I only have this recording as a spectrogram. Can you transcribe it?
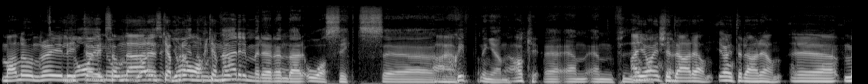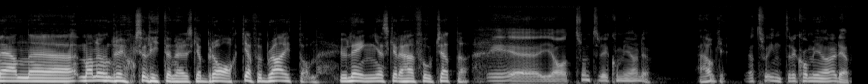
Man undrar ju lite liksom nog, när det ska jag är nog braka. närmare den där åsiktsskiftningen Ja, okej. eh, än, än fyra Nej, jag är inte där än. Jag är inte där än. Eh, men eh, man undrar ju också lite när det ska braka för Brighton. Hur länge ska det här fortsätta? Det jag tror inte det kommer göra det. Ja, okej. Jag tror inte det kommer göra det.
